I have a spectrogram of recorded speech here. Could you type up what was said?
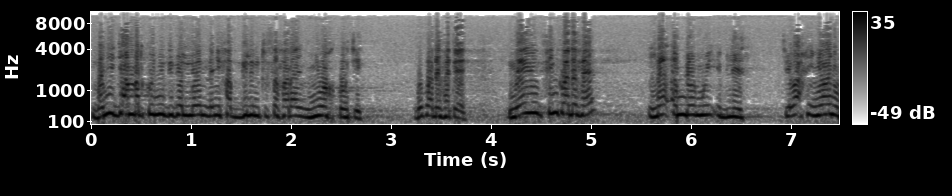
ba ñu jàmbat ko ñu digal leen nañu fab gilintu safara ñu wax ko ci bu ko defetee nee fi ñu ko defee la ëmbee muy iblis ci wax ñooñu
